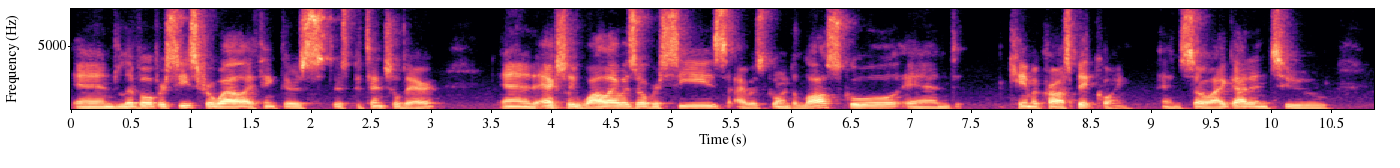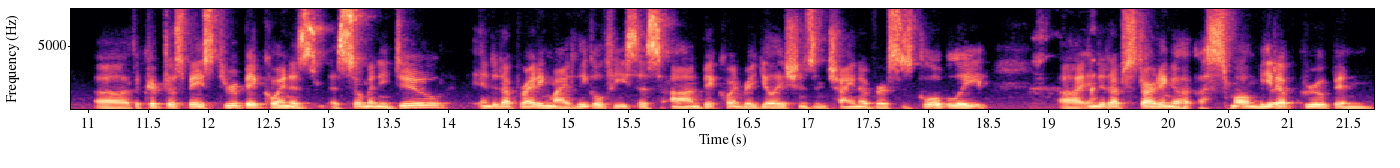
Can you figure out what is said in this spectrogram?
and live overseas for a while. I think there's there's potential there. And actually, while I was overseas, I was going to law school and came across Bitcoin. And so I got into uh, the crypto space through Bitcoin, as, as so many do. Ended up writing my legal thesis on Bitcoin regulations in China versus globally. Uh, ended up starting a, a, small meetup group in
